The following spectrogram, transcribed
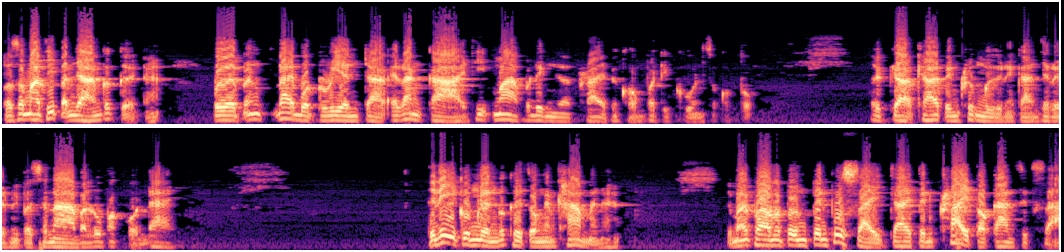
พอสมาธิปัญญามันก็เกิดนะเปิดมันได้บทเรียนจากไอ้ร่างกายที่มากประดึงเหงื่อใครเป็นของปฏิกูลสกปรกเลยกใช้เป็นเครื่องมือในการเจริญวิปัสสนาบรรลุมรรคผลได้ ทีนี้อีกกลุ่มหนึ่งก็คือตรงกันข้ามนะฮะหมายความมาเป็นเป็นผู้ใส่ใจเป็นใคร่ต่อการศึกษา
